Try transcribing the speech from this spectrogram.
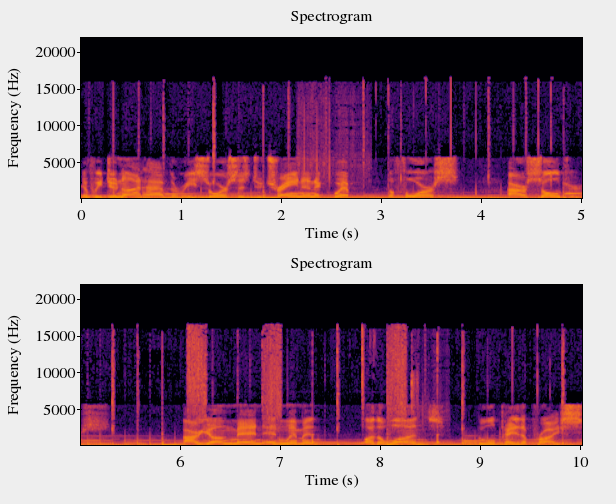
If we do not have the resources to train and equip the force, our soldiers, our young men and women are the ones who will pay the price,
